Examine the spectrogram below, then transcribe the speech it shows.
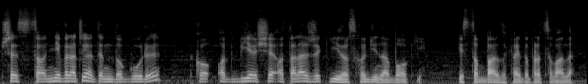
przez co nie wylatują tym do góry, tylko odbija się o talerzyk i rozchodzi na boki. Jest to bardzo fajnie dopracowane.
